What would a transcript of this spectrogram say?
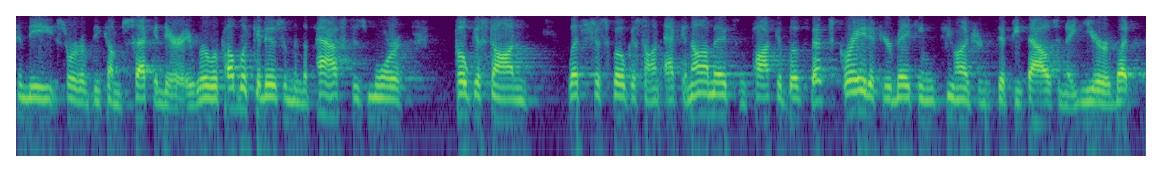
to me sort of becomes secondary. Where republicanism in the past is more focused on let's just focus on economics and pocketbooks. That's great if you're making 250,000 a year, but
